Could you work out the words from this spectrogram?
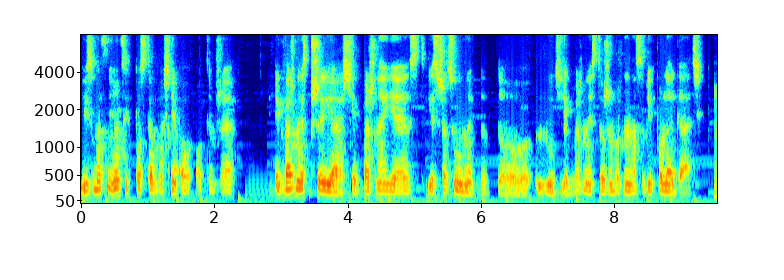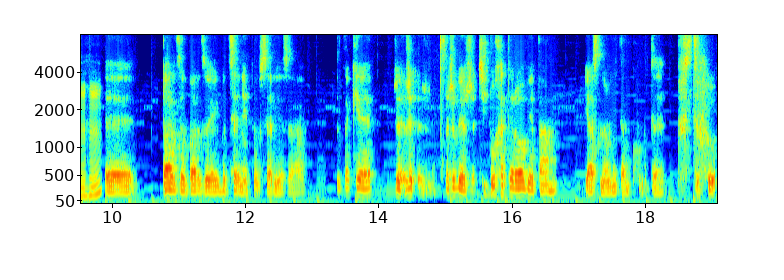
i wzmacniających postaw właśnie o, o tym, że jak ważna jest przyjaźń, jak ważny jest, jest szacunek do, do, ludzi, jak ważne jest to, że można na sobie polegać. Mhm. E, bardzo, bardzo jakby cenię tę serię za, za takie, że, że, że, że wiesz, że ci bohaterowie tam jasne, oni tam kurde po prostu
